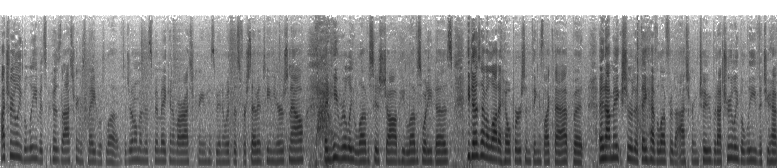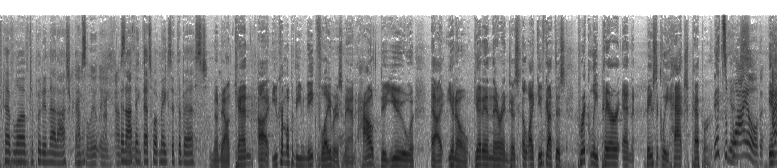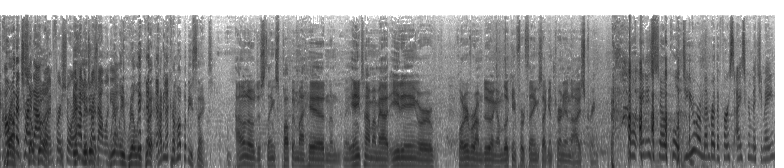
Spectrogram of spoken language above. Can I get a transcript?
I truly believe it's because the ice cream is made with love. The gentleman that's been making of our ice cream has been with us for 17 years now, and he really loves his job. He loves what he does. He does have a lot of helpers and things like that, but and I make sure that they have love for the ice cream too. But I truly believe that you have to have love to put in that ice cream. Absolutely, And I think that's what makes it the best. No doubt. Ken, uh, you come up with the unique flavors, man. How do you, uh, you know, get in there and just, uh, like, you've got this prickly pear and basically hatch pepper. It's Yes. wild. I, I want to try So that good. one for sure. I haven't tried that one really, yet. really good. How do you come up with these things? I don't know, just things pop in my head, and I'm- anytime I'm out eating or whatever I'm doing, I'm looking for things I can turn into ice cream. oh, it is so cool. Do you remember the first ice cream that you made?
